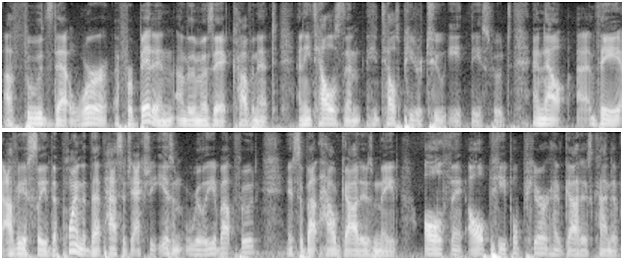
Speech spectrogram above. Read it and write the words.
of foods that were forbidden under the Mosaic covenant, and he tells them he tells Peter to eat these foods. And now uh, the obviously the point of that passage actually isn't really about food; it's about how God has made all thing all people pure. Had got has kind of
